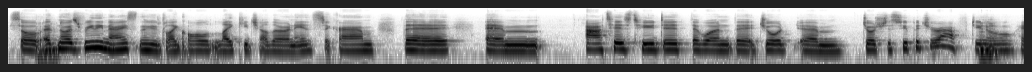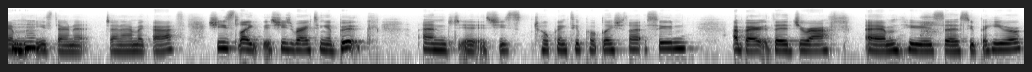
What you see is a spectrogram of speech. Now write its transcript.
So uh, no, it's really nice. They like all like each other on Instagram. The um, artist who did the one, the George, um, George the Super Giraffe. Do you know him? He's down at Dynamic Earth. She's like she's writing a book, and uh, she's hoping to publish that soon about the giraffe um, who is a superhero.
